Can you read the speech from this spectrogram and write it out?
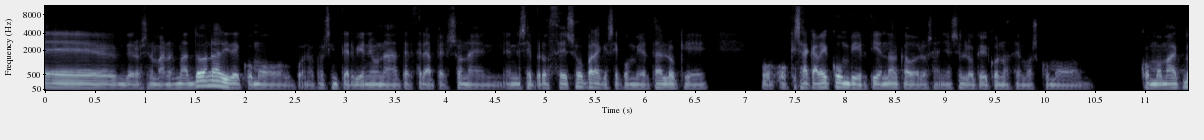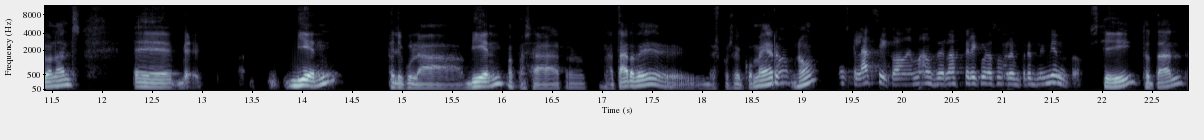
eh, de los hermanos McDonald y de cómo bueno, pues interviene una tercera persona en, en, ese proceso para que se convierta en lo que, o, o, que se acabe convirtiendo al cabo de los años en lo que hoy conocemos como, como McDonald's. Eh, bien, película bien, para pasar una tarde después de comer, ¿no? Un clásico, además, de las películas sobre emprendimiento. Sí, total.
